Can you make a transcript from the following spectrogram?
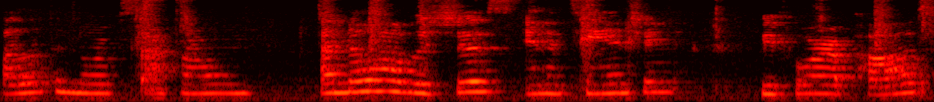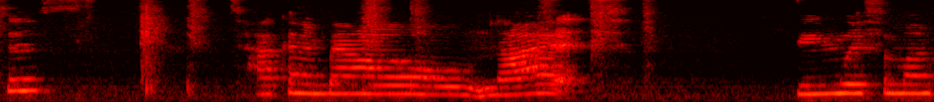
Follow the North Star home. I know I was just in a tangent before I paused this, talking about not being with someone.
